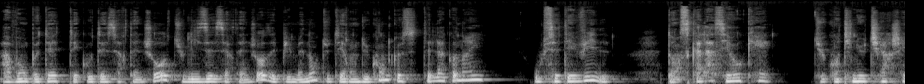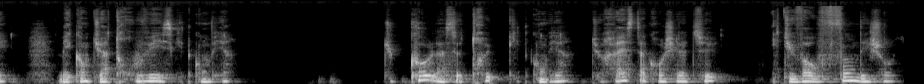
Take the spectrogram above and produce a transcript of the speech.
avant peut-être t'écoutais certaines choses, tu lisais certaines choses, et puis maintenant tu t'es rendu compte que c'était de la connerie, ou que c'était vide. Dans ce cas-là, c'est ok. Tu continues de chercher. Mais quand tu as trouvé ce qui te convient, tu colles à ce truc qui te convient, tu restes accroché là-dessus et tu vas au fond des choses.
